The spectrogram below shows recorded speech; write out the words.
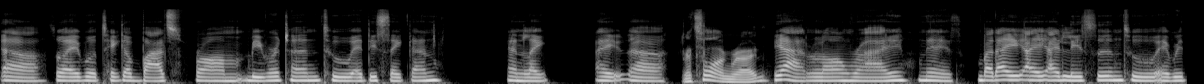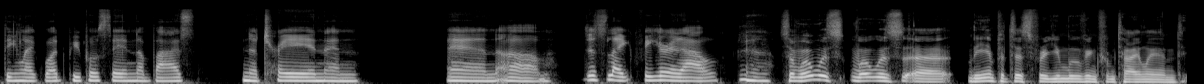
Uh, so I will take a bus from Beaverton to 82nd, and like I uh That's a long ride. yeah long ride yes. But I I I listen to everything like what people say in the bus, in the train, and and um just like figure it out. Yeah. So what was what was uh, the impetus for you moving from Thailand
